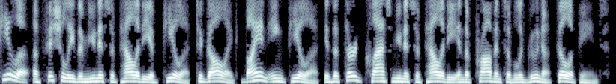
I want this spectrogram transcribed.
Pila, officially the municipality of Pila, Tagalog, Bayan ng Pila, is a third-class municipality in the province of Laguna, Philippines.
